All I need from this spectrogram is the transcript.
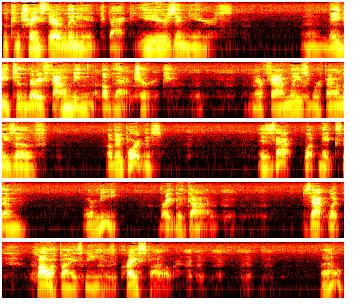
who can trace their lineage back years and years, maybe to the very founding of that church. And their families were families of of importance. Is that what makes them or me right with God? Is that what qualifies me as a Christ follower? Well,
